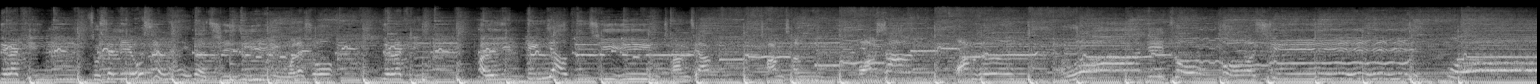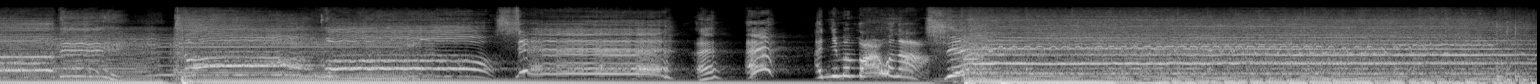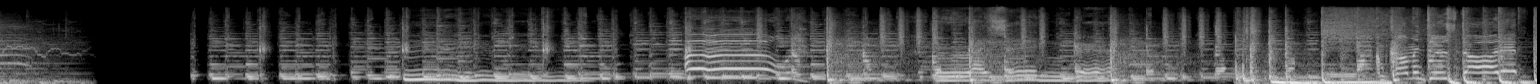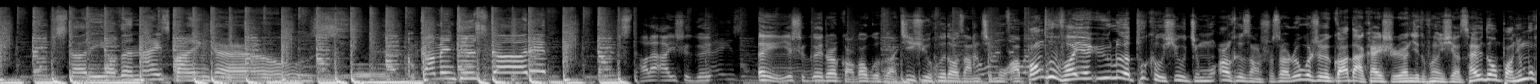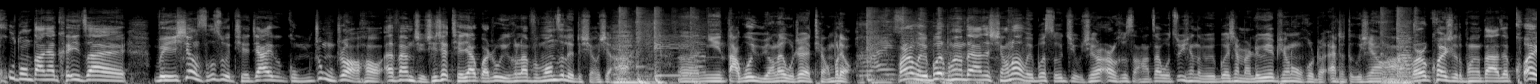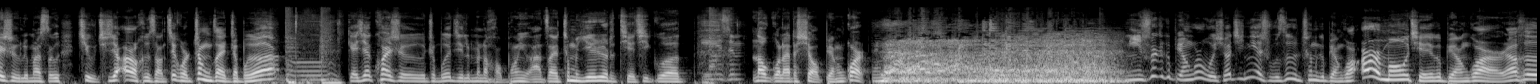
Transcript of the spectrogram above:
你来听，祖先留下来的情。我来说，你来听，好了一定要听清。长江、长城、黄山、黄河，我的中国心，哎，一首歌一段广告过后啊，继续回到咱们节目啊，本土方言娱乐脱口秀节目二后生说事儿。如果是刚打开时，让你的朋友想参与到帮节目互动，大家可以在微信搜索添加一个公众账号 FM 九七七，添加关注以后来发文字类的消息啊。嗯、你打过语音来，我这也听不了。玩上微博的朋友，大家在新浪微博搜九七二后生啊，在我最新的微博下面留言评论或者艾特都行啊。玩快手的朋友，大家在快手里面搜九七七二后生，这会儿正在直播。感谢快手直播间里面的好朋友啊，在这么炎热的天气给我闹过来的小冰棍儿。你说这个冰棍儿，我想起念书时候吃那个冰棍儿，二毛钱一个冰棍儿，然后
